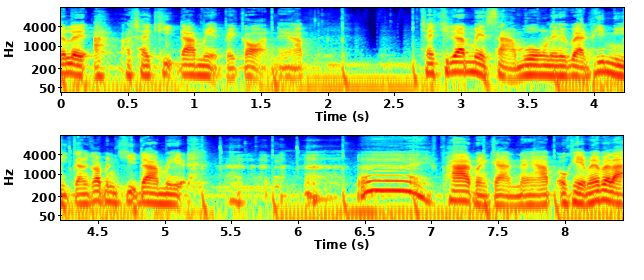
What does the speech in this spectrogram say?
ก็เลยอะเอาใช้คิดาเมจไปก่อนนะครับ ใช้คิดาเมจ3วงเลยแหวนพี่หมีจานก็เป็นคิดาเมจเอ้ยพลาดเหมือนกันนะครับ โอเคไม่เป็นไร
